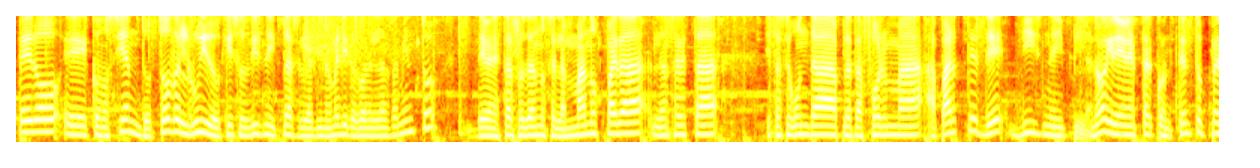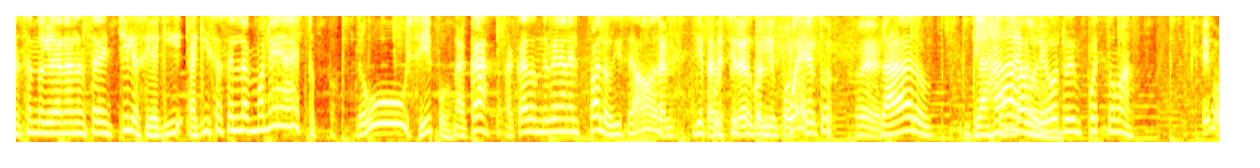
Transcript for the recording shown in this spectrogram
Pero eh, conociendo todo el ruido que hizo Disney Plus en Latinoamérica con el lanzamiento, deben estar frotándose las manos para lanzar esta, esta segunda plataforma aparte de Disney Plus. No, y deben estar contentos pensando que la van a lanzar en Chile. Si aquí, aquí se hacen las monedas estos. po. Uy, sí, pues. Acá, acá donde pegan el palo. Dice, ah, Están- 10% están esperando con el impuesto. 10%. Eh, Claro, Claro. pongámosle otro impuesto más. sí, po.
